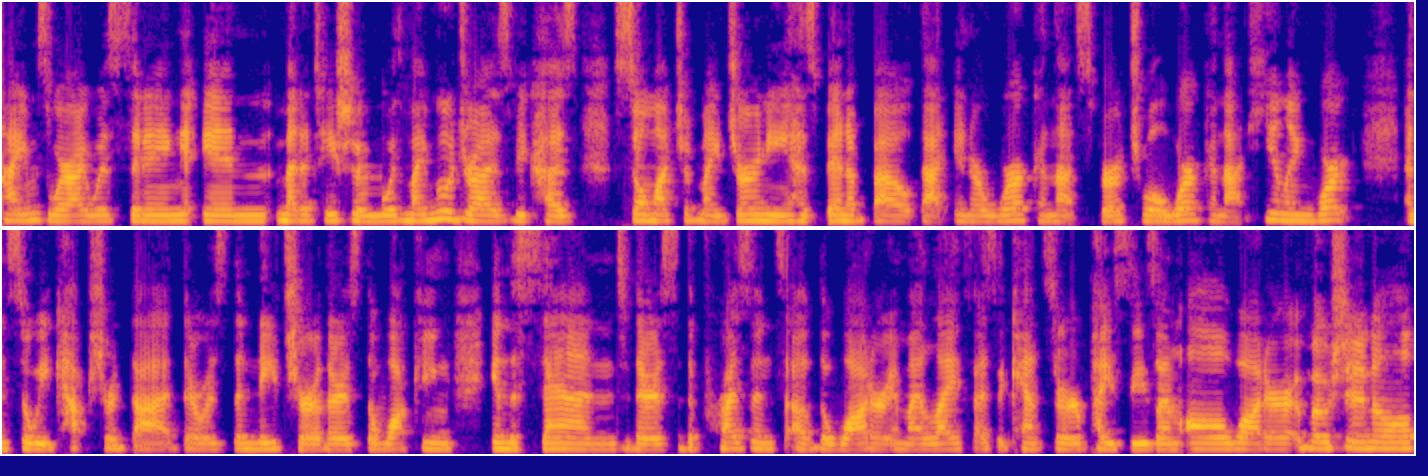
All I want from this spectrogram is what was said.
times where I was sitting in meditation with my mudras because so much of my journey has been about that inner work and that spiritual work and that healing work. And so we captured that. There was the nature, there's the walking in the sand, there's the presence of the water in my life as a Cancer Pisces. I'm all water, emotional,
